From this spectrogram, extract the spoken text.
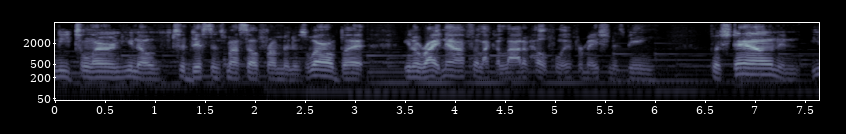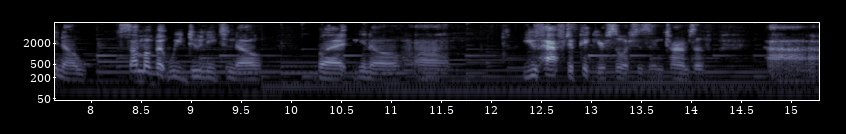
need to learn, you know, to distance myself from it as well. But you know, right now I feel like a lot of helpful information is being pushed down, and you know, some of it we do need to know, but you know, um, you have to pick your sources in terms of uh,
